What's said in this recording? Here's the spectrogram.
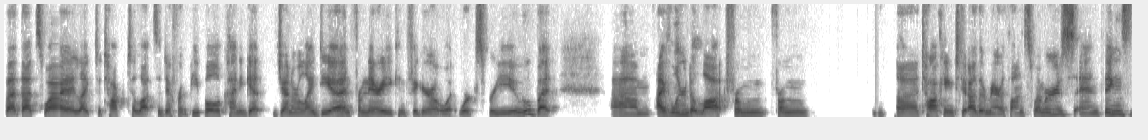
but that's why I like to talk to lots of different people, kind of get general idea, and from there you can figure out what works for you. But um, I've learned a lot from from uh, talking to other marathon swimmers and things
